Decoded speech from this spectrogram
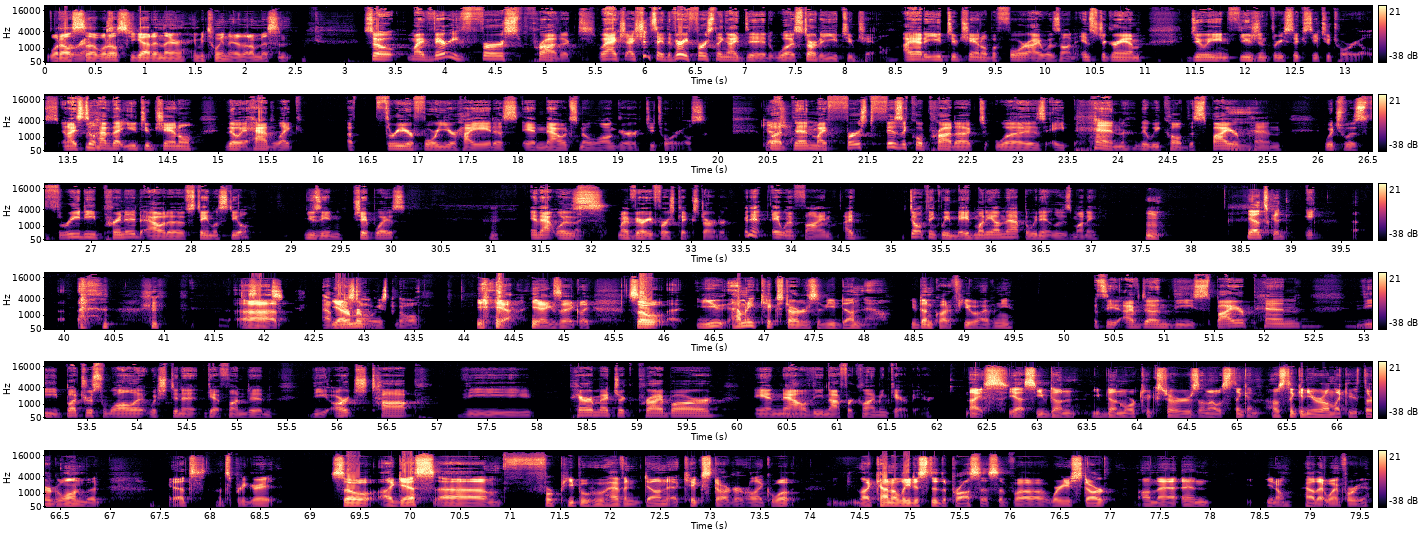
What Correct. else? Uh, what else you got in there in between there that I'm missing? So my very first product, well, actually, I should say the very first thing I did was start a YouTube channel. I had a YouTube channel before I was on Instagram doing Fusion 360 tutorials, and I still mm. have that YouTube channel, though it had like a three or four year hiatus, and now it's no longer tutorials. Gotcha. But then my first physical product was a pen that we called the Spire mm. pen, which was 3D printed out of stainless steel using Shapeways and that was nice. my very first Kickstarter, and it, it went fine. I don't think we made money on that, but we didn't lose money. Hmm. Yeah, that's good. It, uh, At yeah, I remember always the goal. Yeah, yeah, exactly. So, uh, you, how many Kickstarters have you done now? You've done quite a few, haven't you? Let's see. I've done the Spire pen, the buttress wallet, which didn't get funded, the arch top, the parametric pry bar, and now the not for climbing carabiner. Nice. Yes, you've done you've done more Kickstarters than I was thinking. I was thinking you're on like your third one, but yeah, that's that's pretty great. So I guess um, for people who haven't done a Kickstarter, like what, like kind of lead us through the process of uh, where you start on that, and you know how that went for you.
